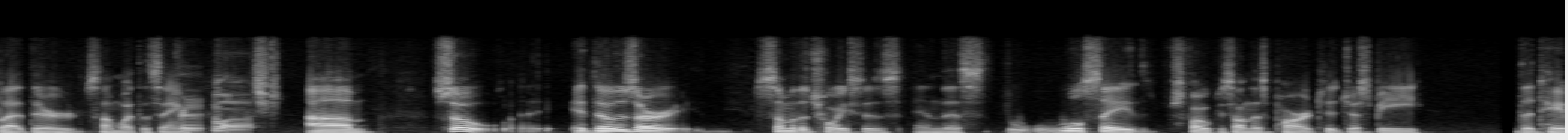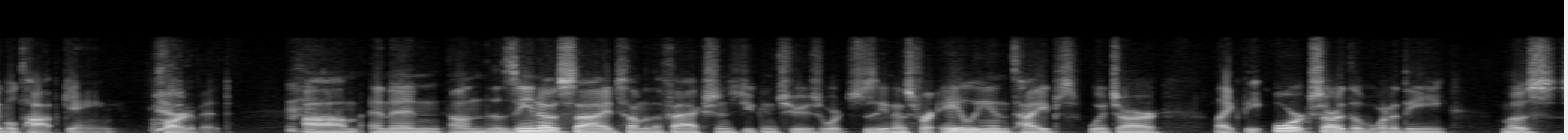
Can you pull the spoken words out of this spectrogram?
but they're somewhat the same. Pretty much. Um so it, those are some of the choices in this. We'll say focus on this part to just be the tabletop game Yeah. part of it. Mhm. um and then on the xeno side some of the factions you can choose which xenos for alien types which are like the orcs are the one of the most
